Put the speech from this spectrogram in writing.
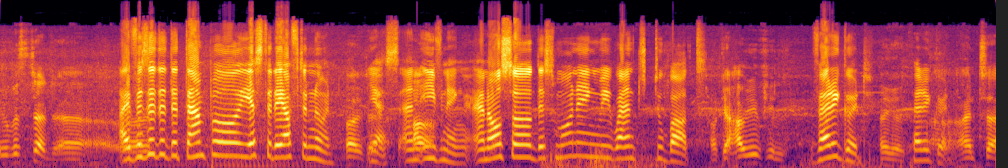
you visited? Uh, I visited the temple yesterday afternoon. Okay. Yes, and Ah. evening. And also this morning we went to Bath. Okay, how do you feel? Very good. Very good. Very good. Uh, and uh,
